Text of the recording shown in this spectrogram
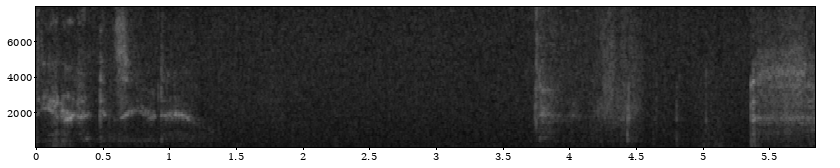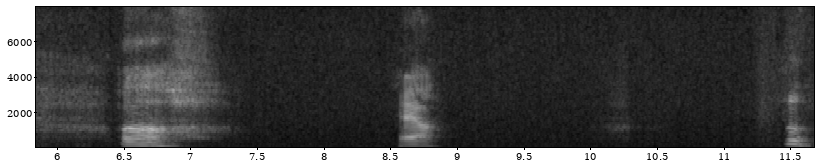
The internet can see your day. Oh. Yeah. Oh.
